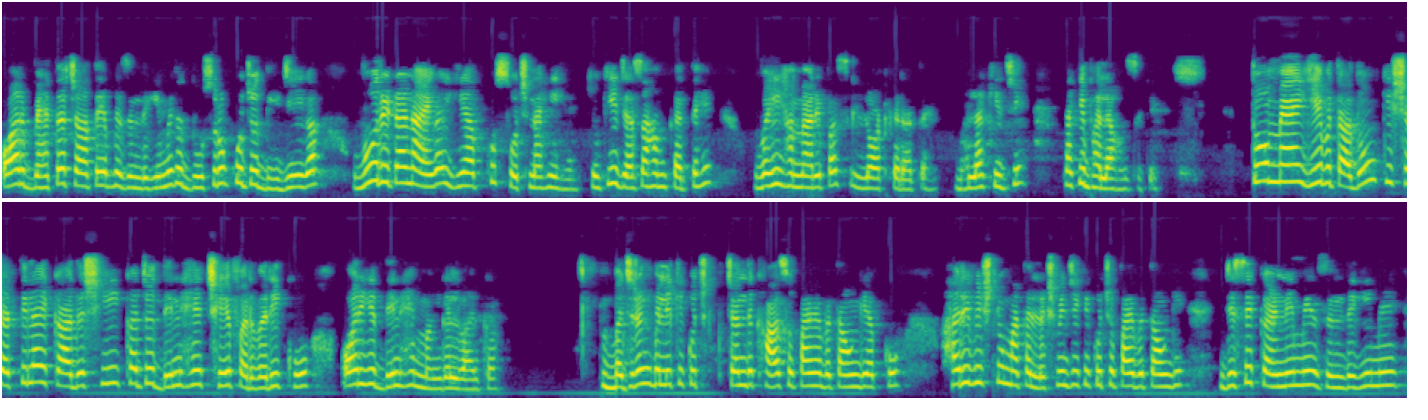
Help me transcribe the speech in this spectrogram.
और बेहतर चाहते हैं अपनी ज़िंदगी में तो दूसरों को जो दीजिएगा वो रिटर्न आएगा, ये आपको सोचना ही है, क्योंकि जैसा हम करते हैं, वही हमारे पास लौट कर आता है। भला कीजिए, ताकि भला हो सके। तो मैं ये बता दूँ कि शर्तिला एकादशी का जो दिन है 6 फरवरी को, और ये दिन है मंगलवार का। बजरंग बली के कुछ चंद खास उपाय मैं बताऊँगी आपको। हरि विष्णु माता लक्ष्मी जी के कुछ उपाय बताऊँगी, जिसे करने में, ज़िंदगी में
